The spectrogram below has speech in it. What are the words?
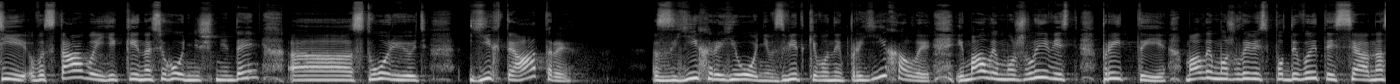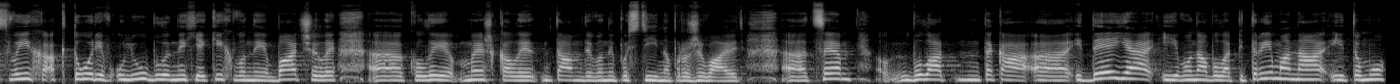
Ті вистави, які на сьогоднішній день е, створюють їх театри, з їх регіонів, звідки вони приїхали, і мали можливість прийти, мали можливість подивитися на своїх акторів улюблених, яких вони бачили, е, коли мешкали там, де вони постійно проживають. Е, Це була така е, ідея, і вона була підтримана. І тому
